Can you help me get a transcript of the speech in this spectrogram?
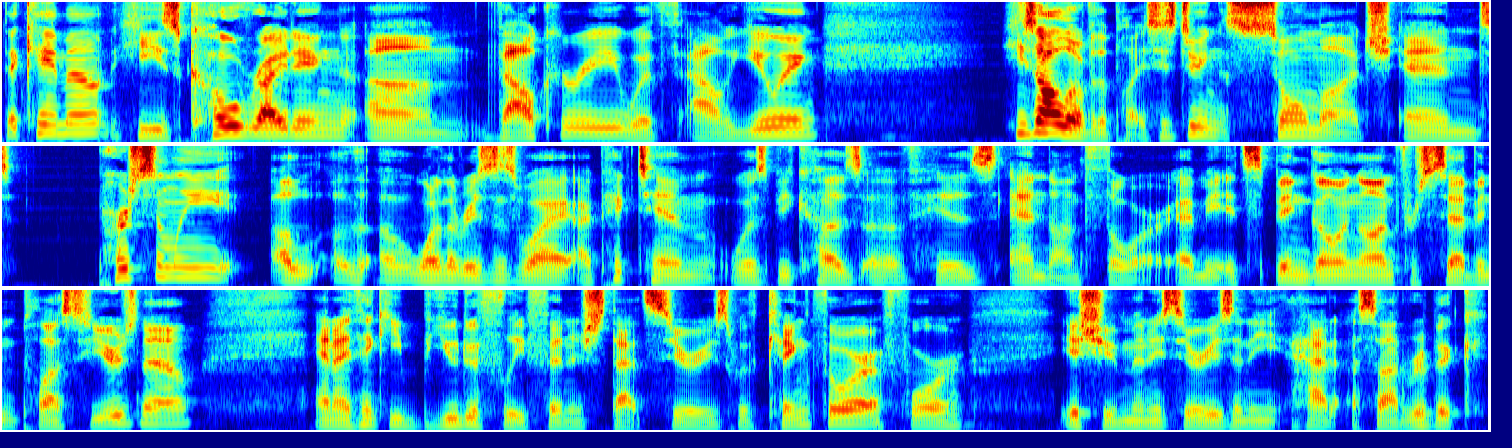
that came out. He's co-writing um, Valkyrie with Al Ewing. He's all over the place. He's doing so much, and personally, uh, uh, one of the reasons why I picked him was because of his end on Thor. I mean, it's been going on for seven plus years now, and I think he beautifully finished that series with King Thor, a four issue miniseries, and he had Esad Ribic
